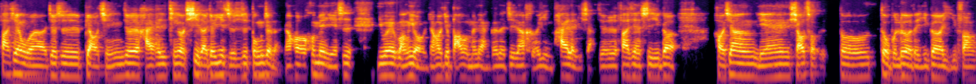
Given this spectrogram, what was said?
发现我就是表情就是还挺有戏的，就一直是绷着的。然后后面也是一位网友，然后就把我们两个的这张合影拍了一下，就是发现是一个好像连小丑都逗不乐的一个乙方。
